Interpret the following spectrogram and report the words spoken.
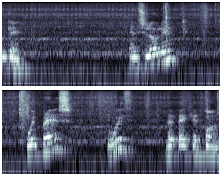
okay. And slowly we press with the peg head on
